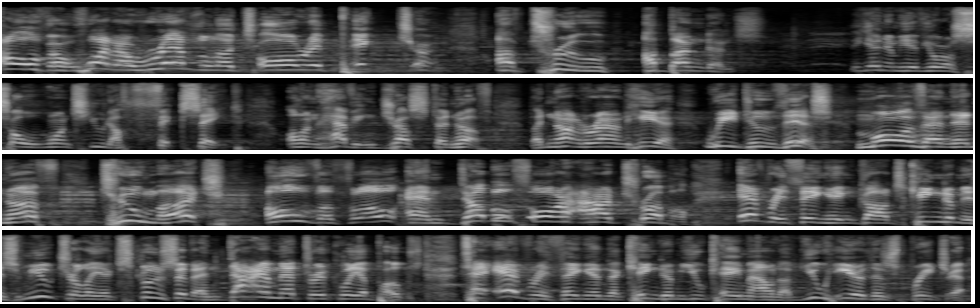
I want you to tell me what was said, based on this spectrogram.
over. What a revelatory picture of true abundance. The enemy of your soul wants you to fixate on having just enough, but not around here. We do this more than enough, too much, overflow, and double for our trouble. Everything in God's kingdom is mutually exclusive and diametrically opposed to everything in the kingdom you came out of. You hear this preacher.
